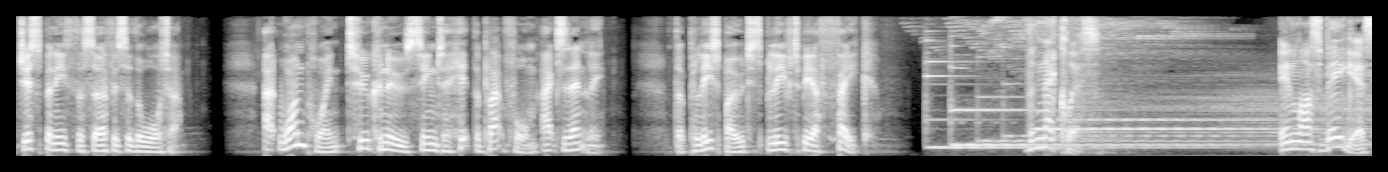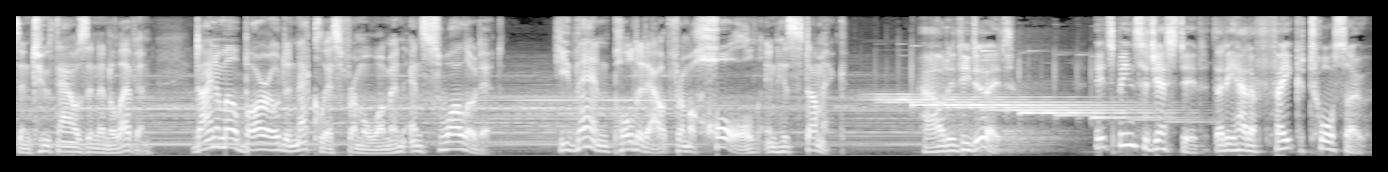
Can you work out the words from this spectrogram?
just beneath the surface of the water. At one point, two canoes seemed to hit the platform accidentally. The police boat is believed to be a fake. The necklace. In Las Vegas in 2011, Dynamo borrowed a necklace from a woman and swallowed it. He then pulled it out from a hole in his stomach. How did he do it? It's been suggested that he had a fake torso,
